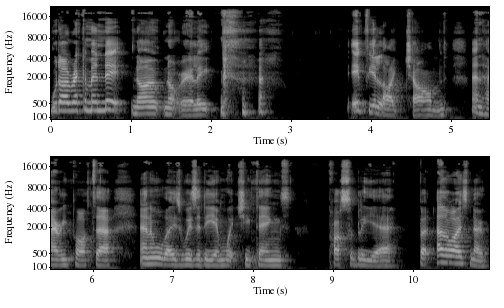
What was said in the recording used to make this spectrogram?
Would I recommend it? No, not really. if you like Charmed and Harry Potter and all those wizardy and witchy things, possibly yeah. But otherwise, no.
